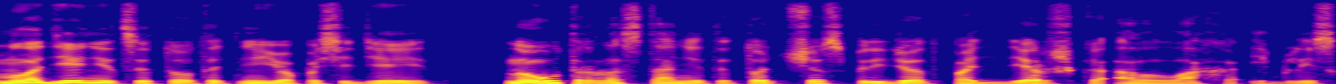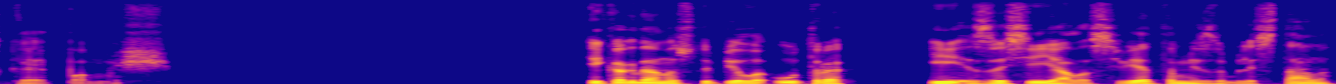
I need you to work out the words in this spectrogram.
младенец и тот от нее посидеет, но утро настанет, и тотчас придет поддержка Аллаха и близкая помощь». И когда наступило утро и засияло светом и заблистало,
